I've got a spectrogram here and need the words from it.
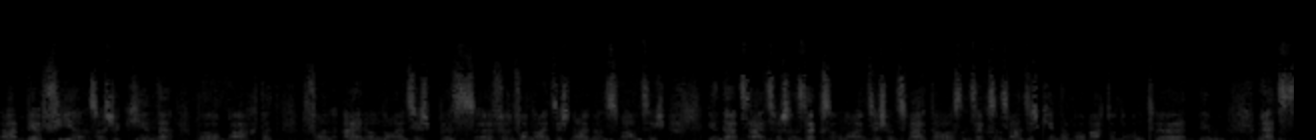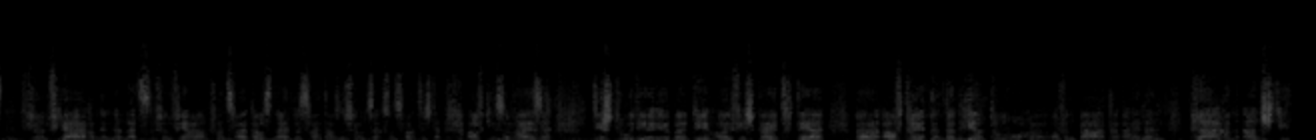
Da haben wir vier solche Kinder beobachtet von 91 bis 95, 29. In der Zeit zwischen 96 und 2000 26 Kinder beobachtet und äh, im letzten fünf Jahren, in den letzten fünf Jahren von 2001 bis 2005 26. Auf diese Weise die Studie über die Häufigkeit der äh, auftretenden Hirntumore offenbarte einen klaren Anstieg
